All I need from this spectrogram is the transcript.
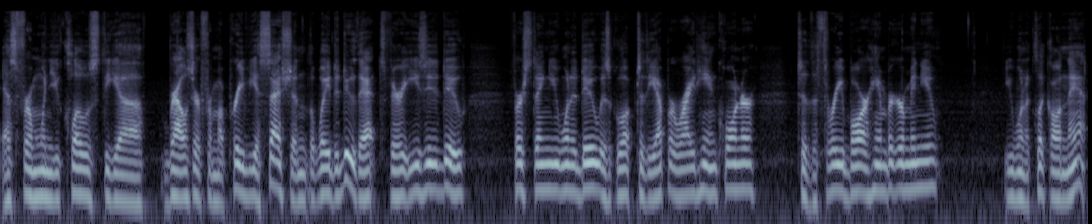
as from when you closed the uh, browser from a previous session. The way to do that, it's very easy to do. First thing you want to do is go up to the upper right hand corner to the three bar hamburger menu. You want to click on that.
